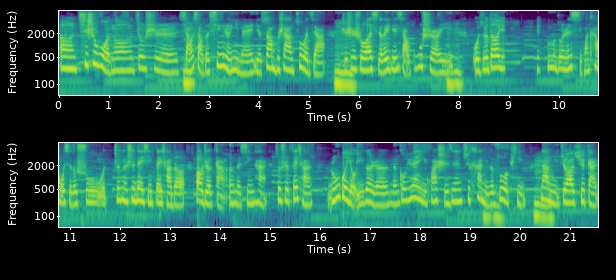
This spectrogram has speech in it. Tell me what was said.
嗯，其实我呢，就是小小的新人一枚，也算不上作家，只是说写了一点小故事而已。我觉得有那么多人喜欢看我写的书，我真的是内心非常的抱着感恩的心态，就是非常。如果有一个人能够愿意花时间去看你的作品，那你就要去感，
